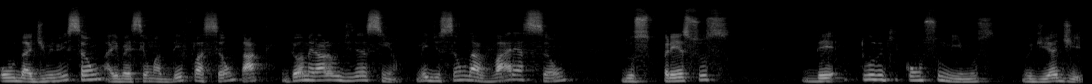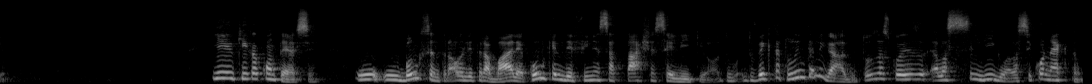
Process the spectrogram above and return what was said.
ou da diminuição, aí vai ser uma deflação, tá? Então é melhor eu dizer assim, ó, medição da variação dos preços de tudo que consumimos no dia a dia. E aí o que, que acontece? O, o, Banco Central ele trabalha, como que ele define essa taxa Selic? Ó? Tu, tu vê que está tudo interligado, todas as coisas elas se ligam, elas se conectam.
